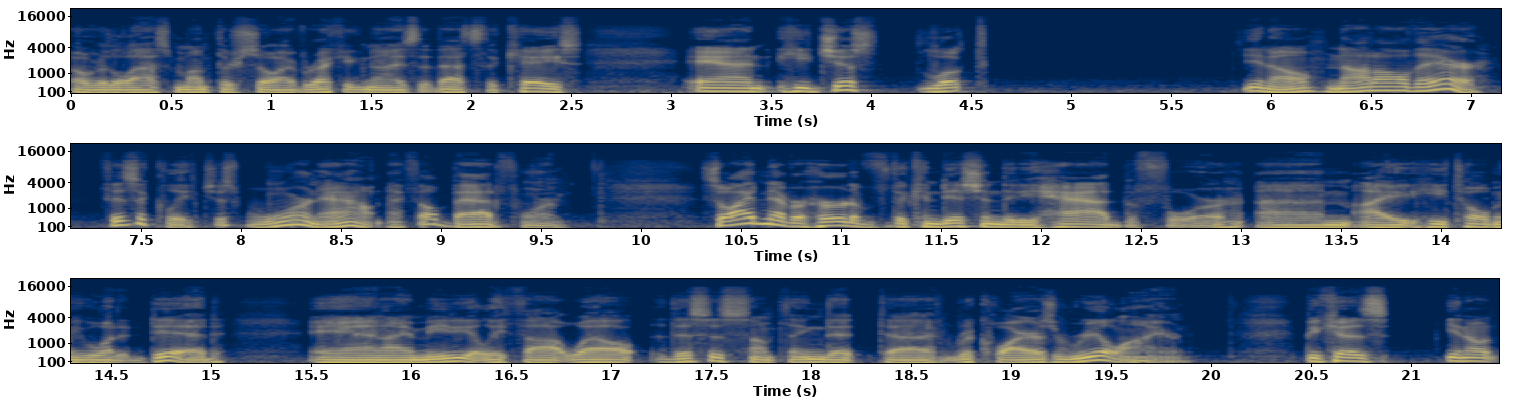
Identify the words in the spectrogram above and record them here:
over the last month or so. I've recognized that that's the case, and he just looked, you know, not all there physically, just worn out. And I felt bad for him. So I'd never heard of the condition that he had before. Um, I he told me what it did, and I immediately thought, well, this is something that uh, requires real iron, because you know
